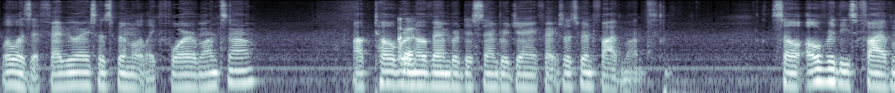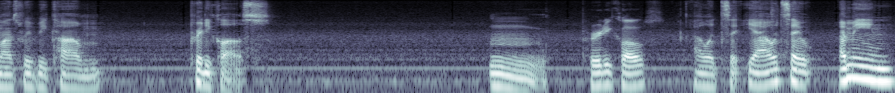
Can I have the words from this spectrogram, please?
what was it? February. So it's been what like four months now. October, Okay. November, December, January, February. So it's been five months. So over these five months, we've become pretty close. Mm, pretty close. I would say, yeah, I would say. I mean,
